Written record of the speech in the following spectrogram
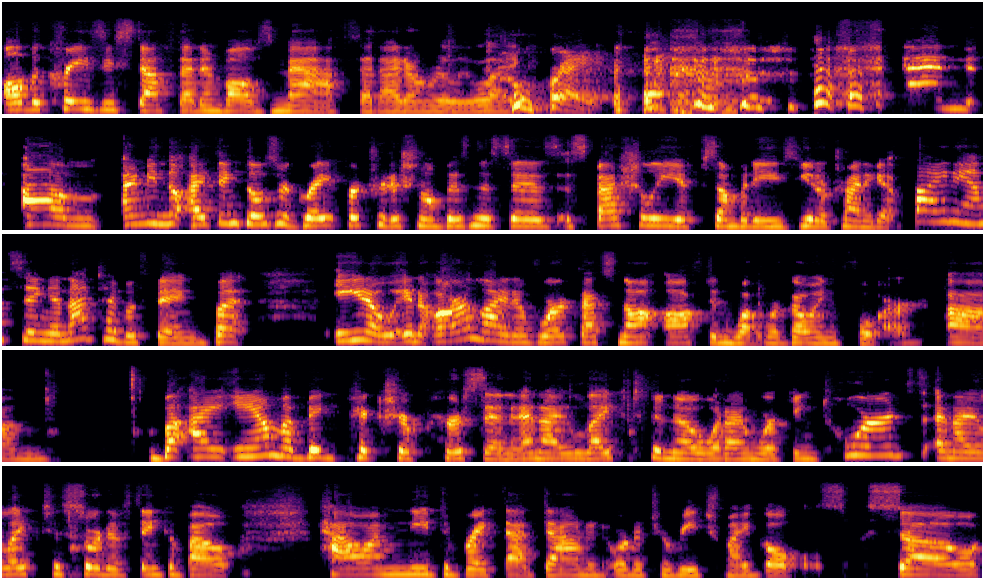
all the crazy stuff that involves math that I don't really like. right. and um, I mean, I think those are great for traditional businesses, especially if somebody's you know trying to get financing and that type of thing. But you know, in our line of work, that's not often what we're going for. Um, but I am a big picture person and I like to know what I'm working towards and I like to sort of think about how I need to break that down in order to reach my goals. So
